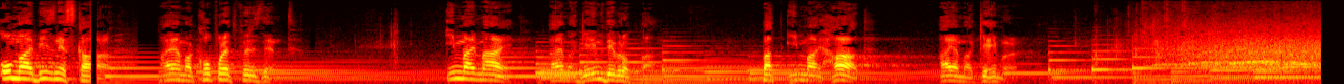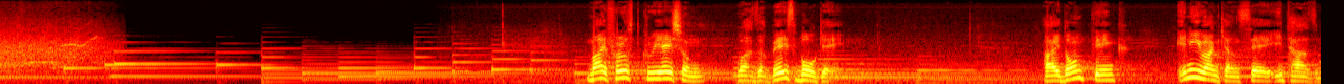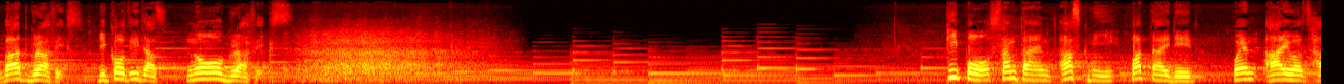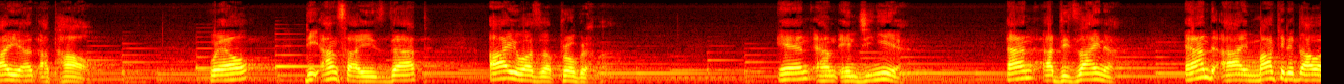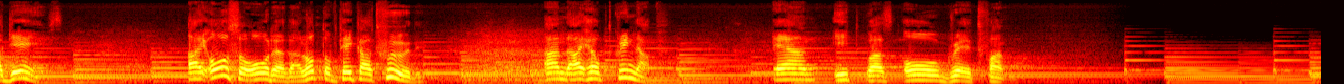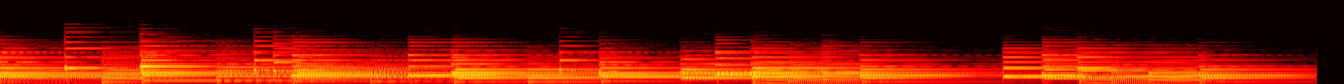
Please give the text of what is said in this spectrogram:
On my business card, I am a corporate president. In my mind, I am a game developer. But in my heart, I am a gamer. My first creation was a baseball game. I don't think anyone can say it has bad graphics because it has no graphics. People sometimes ask me what I did when I was hired at HAL. Well, the answer is that I was a programmer and an engineer and a designer and I marketed our games. I also ordered a lot of takeout food and I helped clean up and it was all great fun.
